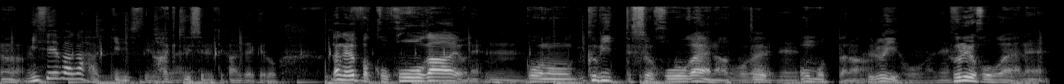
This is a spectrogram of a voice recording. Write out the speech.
あうん、見せ場がはっきりしてるはっきりしてるって感じだけどなんかやっぱこう邦画よね、うん、この首ってすごい邦画やなってね。思ったな、古い方がね。古い邦画やね。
